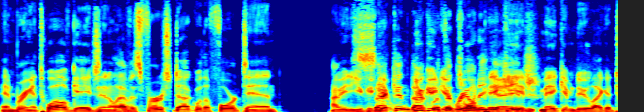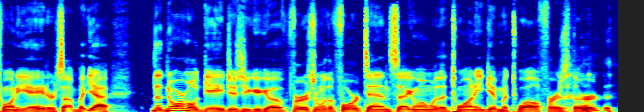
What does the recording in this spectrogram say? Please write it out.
and bring a 12 gauge, and he'll have his first duck with a 410. I mean, you could Second get, you could with get real picky gauge. and make him do like a 28 or something. But yeah, the normal gauges, you could go first one with a 410, second one with a 20, give him a 12 for his third.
